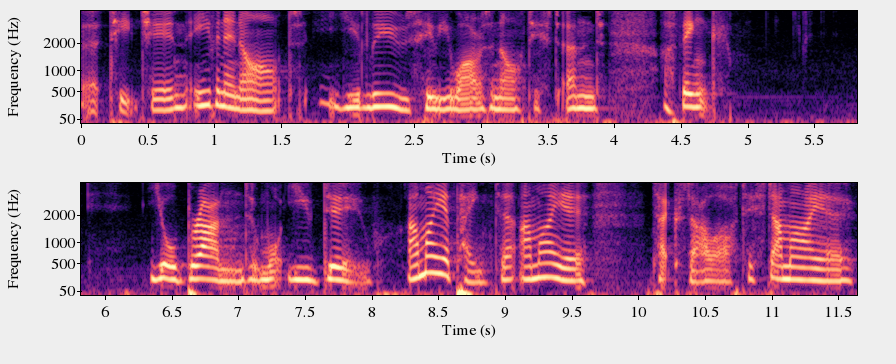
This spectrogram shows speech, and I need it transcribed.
uh, teaching, even in art, you lose who you are as an artist. And I think your brand and what you do. Am I a painter? Am I a textile artist? Am I a,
